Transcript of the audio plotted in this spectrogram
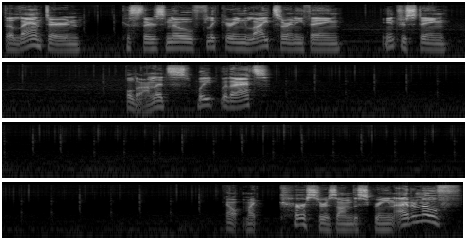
the lantern. Because there's no flickering lights or anything. Interesting. Hold on, let's wait for that. Oh, my cursor's on the screen. I don't know if...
